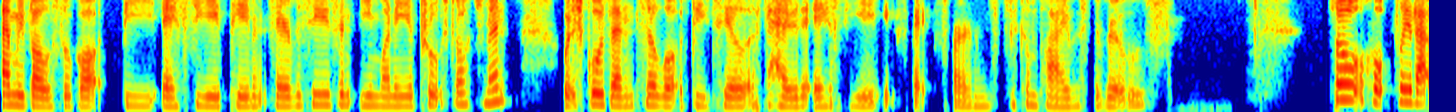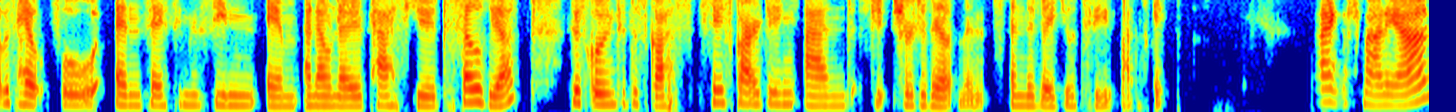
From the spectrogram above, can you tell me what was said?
And we've also got the FCA payment services and e-money approach document, which goes into a lot of detail as to how the FCA expects firms to comply with the rules. So hopefully that was helpful in setting the scene um, and I'll now pass you to Sylvia, who's going to discuss safeguarding and future developments in the regulatory landscape. Thanks, Marianne.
